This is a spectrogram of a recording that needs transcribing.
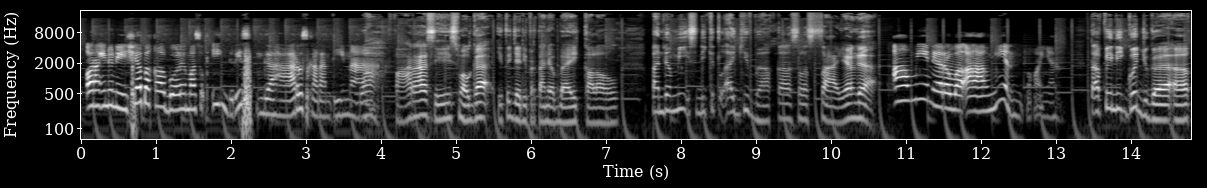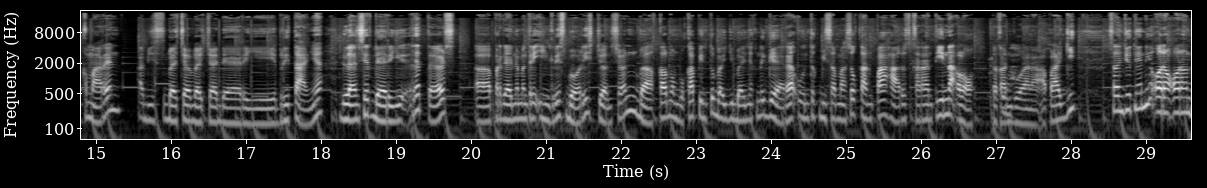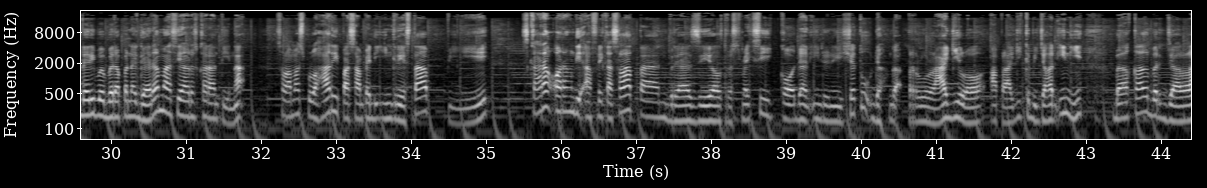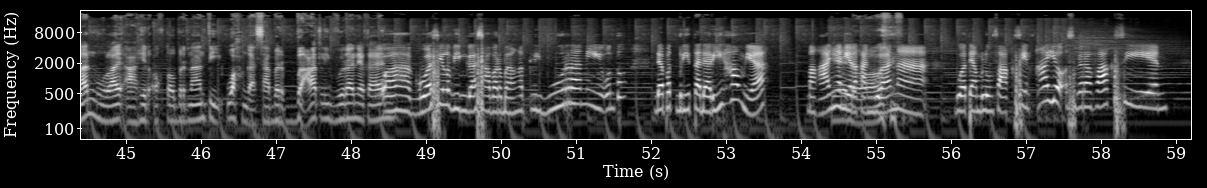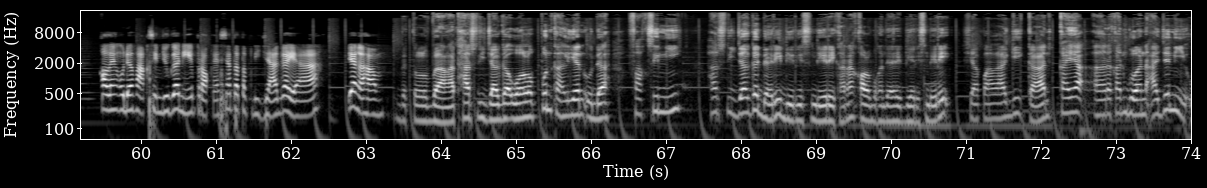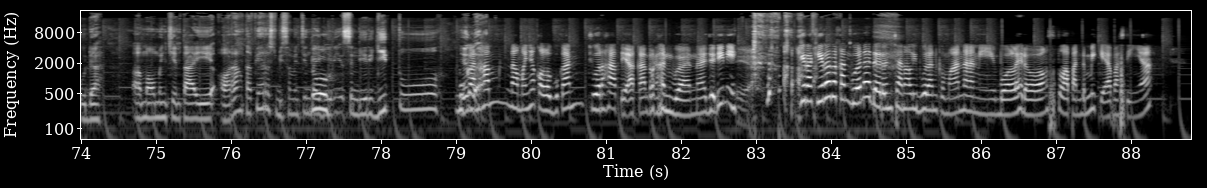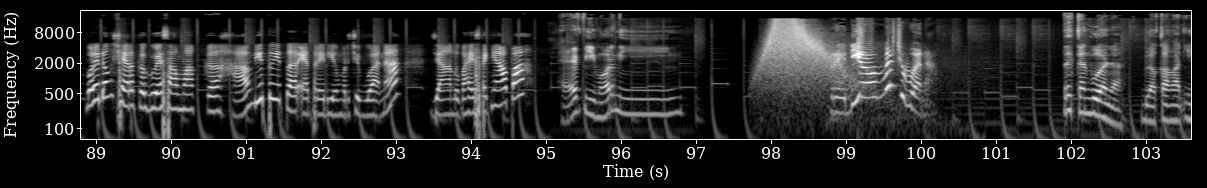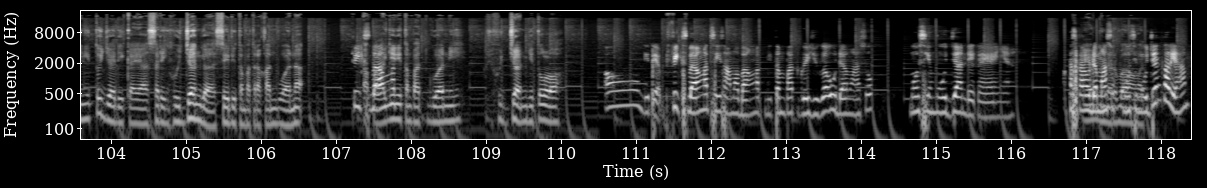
orang Indonesia bakal boleh masuk Inggris nggak harus karantina. Wah, parah sih. Semoga itu jadi pertanda baik kalau pandemi sedikit lagi bakal selesai ya nggak? Amin ya robbal alamin pokoknya. Tapi nih gue juga eh, kemarin abis baca-baca dari beritanya dilansir dari Reuters eh, Perdana Menteri Inggris Boris Johnson bakal membuka pintu bagi banyak negara untuk bisa masuk tanpa harus karantina loh rekan buana apalagi selanjutnya nih orang-orang dari beberapa negara masih harus karantina selama 10 hari pas sampai di Inggris tapi sekarang orang di Afrika Selatan, Brazil, terus Meksiko dan Indonesia tuh udah nggak perlu lagi loh. Apalagi kebijakan ini bakal berjalan mulai akhir Oktober nanti. Wah nggak sabar banget liburan ya kan? Wah gue sih lebih nggak sabar banget liburan nih. Untung dapat berita dari Ham ya. Makanya Iya nih rekan buana, buat yang belum vaksin, ayo segera vaksin. Kalau yang udah vaksin juga nih, prokesnya tetap dijaga ya. Ya nggak Ham? Betul banget harus dijaga walaupun kalian udah vaksin nih harus dijaga dari diri sendiri karena kalau bukan dari diri sendiri siapa lagi kan kayak eh, rekan buana aja nih udah eh, mau mencintai orang tapi harus bisa mencintai Duh. diri sendiri gitu Ya Bukan nggak? Ham namanya kalau bukan curhat ya kan rekan buana. Jadi nih, Iya. kira-kira rekan buana ada rencana liburan ke mana nih? Boleh dong setelah pandemik ya pastinya. Boleh dong share ke gue sama ke Ham di Twitter @radiomercubuana. Jangan lupa hashtagnya apa? Happy morning. Radio Mercubuana. Rekan Buana, belakangan ini tuh jadi kayak sering hujan gak sih di tempat rekan Buana? Fix Apalagi banget. di tempat gua nih hujan gitu loh. Oh gitu ya. Fix banget sih sama banget di tempat gue juga udah masuk musim hujan deh kayaknya. Apa sekarang Iya, udah masuk musim banget. hujan kali ya Ham?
